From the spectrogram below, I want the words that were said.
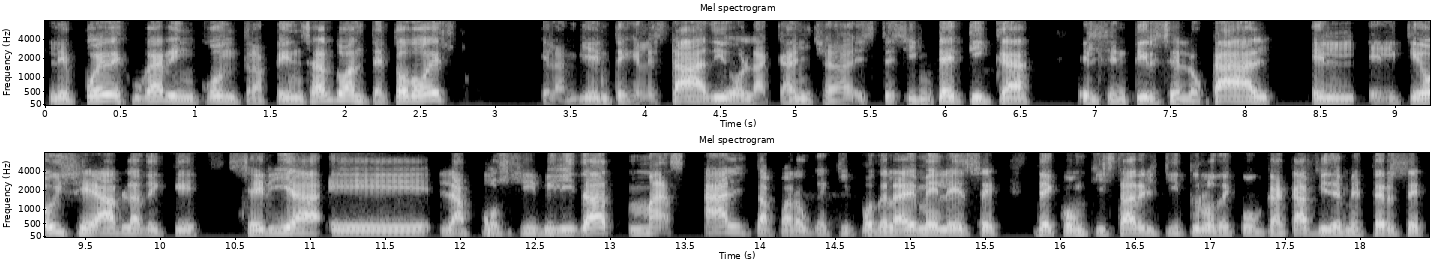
le puede jugar en contra pensando ante todo esto, el ambiente en el estadio, la cancha este, sintética, el sentirse local, el, que hoy se habla de que sería eh, la posibilidad más alta para un equipo de la MLS de conquistar el título de CONCACAF y de meterse,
